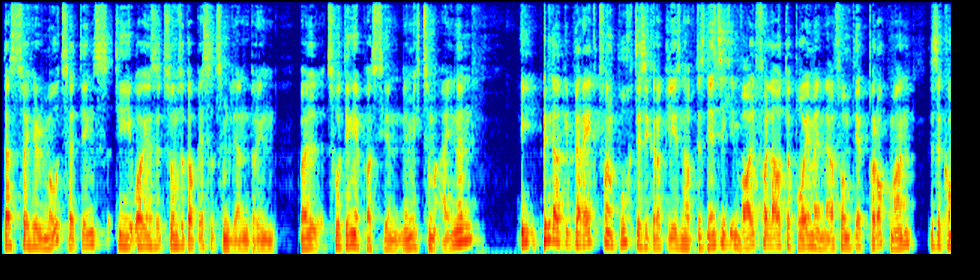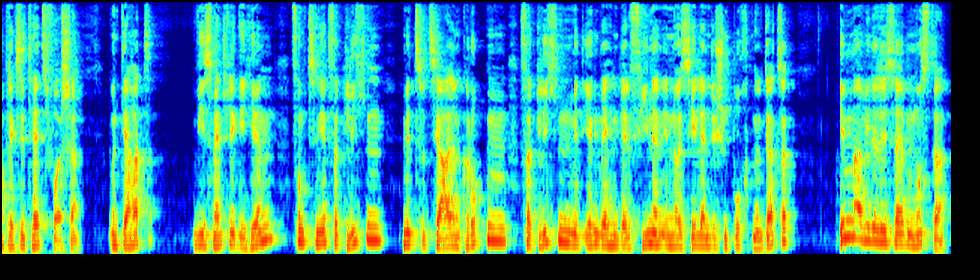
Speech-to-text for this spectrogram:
dass solche Remote-Settings die Organisation sogar besser zum Lernen bringen, weil zwei Dinge passieren. Nämlich zum einen, ich bin da geprägt von einem Buch, das ich gerade gelesen habe. Das nennt sich Im Wald vor lauter Bäumen, ja, vom Dirk Brockmann. Das ist ein Komplexitätsforscher. Und der hat, wie das menschliche Gehirn funktioniert, verglichen mit sozialen Gruppen verglichen mit irgendwelchen Delfinen in neuseeländischen Buchten. Und der hat gesagt, immer wieder dieselben Muster.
